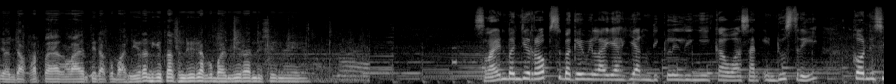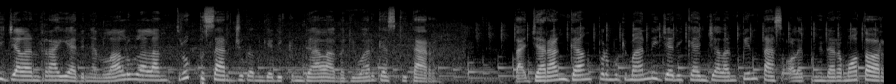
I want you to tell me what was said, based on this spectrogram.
Ya Jakarta yang lain tidak kebanjiran, kita sendiri yang kebanjiran di sini. Selain banjir rob sebagai wilayah yang dikelilingi kawasan industri, kondisi jalan raya dengan lalu lalang truk besar juga menjadi kendala bagi warga sekitar. Tak jarang gang permukiman dijadikan jalan pintas oleh pengendara motor.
